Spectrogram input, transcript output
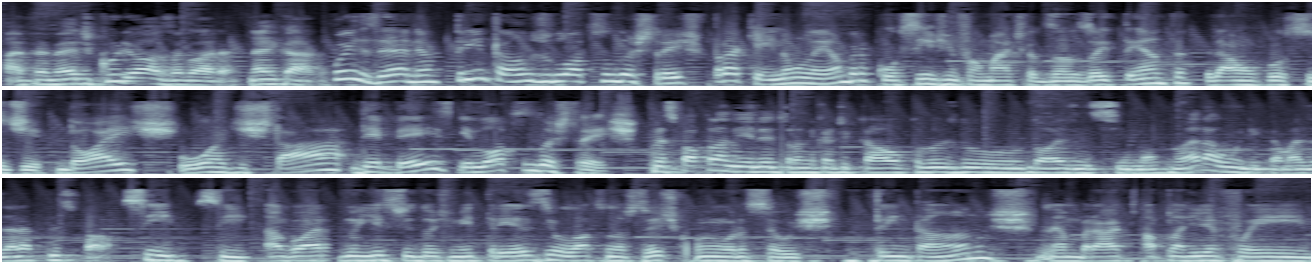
a efeméride curiosa agora, né, Ricardo? Pois é, né? 30 anos do Lotus 123. Pra quem não lembra, cursinho de informática dos anos 80, dá um curso de DOS, WordStar, DBase e Lotus 123. Principal planilha eletrônica de cálculos do DOS em cima. Não era a única, mas era a principal. Sim, sim. Agora, no início de 2013, o Lotus 123 comemorou seus 30 anos. Lembrar que a planilha foi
